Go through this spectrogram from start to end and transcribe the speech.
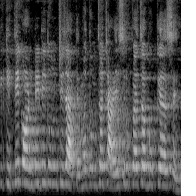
की किती क्वांटिटी तुमची जाते? मग तुमचा चाळीस रुपयाचा बुके असेल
